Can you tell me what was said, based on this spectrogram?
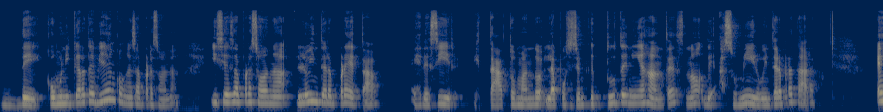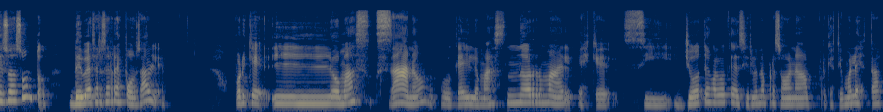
de comunicarte bien con esa persona. Y si esa persona lo interpreta, es decir, está tomando la posición que tú tenías antes, ¿no? De asumir o interpretar, es su asunto. Debe hacerse responsable. Porque lo más sano, ¿ok? Lo más normal es que si yo tengo algo que decirle a una persona porque estoy molesta,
